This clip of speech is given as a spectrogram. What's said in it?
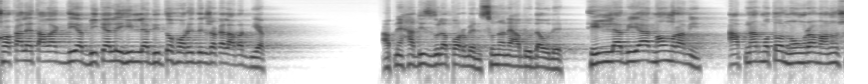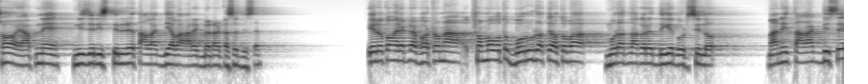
সকালে তালাক দিয়া, বিকালে হিল্লা দিত, পরের দিন সকালে আবার বিয়া আপনি হাদিসগুলা পড়বেন, সুনানে আবু দাউদে। থিল্লা বিয়া নোংরামি। আপনার মতো নোংরা মানুষ হয়, আপনি নিজের স্ত্রীরে তালাক দিয়ে আবার আরেক বেটার কাছে দিচ্ছেন এরকমের একটা ঘটনা সম্ভবত বরুরাতে অথবা মুরাদনগরের দিকে ঘটছিল। মানে তালাক দিছে,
